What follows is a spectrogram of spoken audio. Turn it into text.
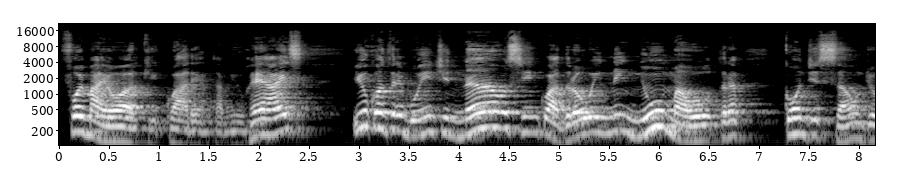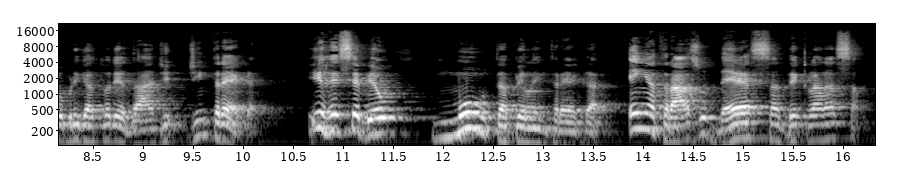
foi maior que 40 mil reais e o contribuinte não se enquadrou em nenhuma outra condição de obrigatoriedade de entrega e recebeu multa pela entrega em atraso dessa declaração.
